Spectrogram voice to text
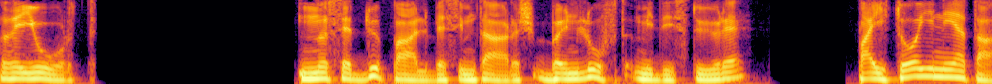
dhe i urtë. Nëse dy palë besimtarësh bëjnë luftë midis tyre, pajtojini ata.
